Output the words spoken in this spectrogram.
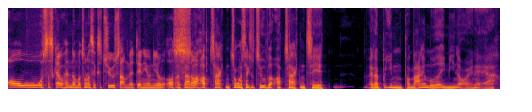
Og så skrev han nummer 226 sammen med Danny O'Neill. Og, og så, der var optakten, 226 var optakten til, hvad der på mange måder i mine øjne er,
